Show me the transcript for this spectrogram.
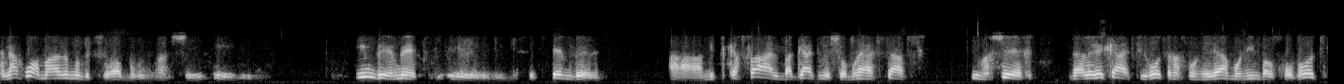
אנחנו אמרנו בצורה ברורה שאם באמת אה, בספטמבר המתקפה על בג"ץ ושומרי הסף תימשך ועל רקע העתירות אנחנו נראה המונים ברחובות אה,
